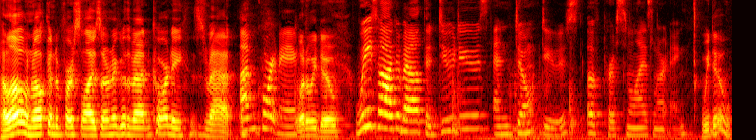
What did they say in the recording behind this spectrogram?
Hello and welcome to Personalized Learning with Matt and Courtney. This is Matt. I'm Courtney. What do we do? We talk about the do do's and don't do's of personalized learning. We do.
